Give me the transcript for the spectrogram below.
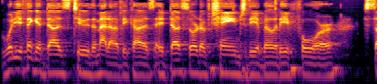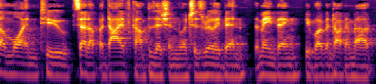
what do you think it does to the meta? Because it does sort of change the ability for someone to set up a dive composition, which has really been the main thing people have been talking about.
